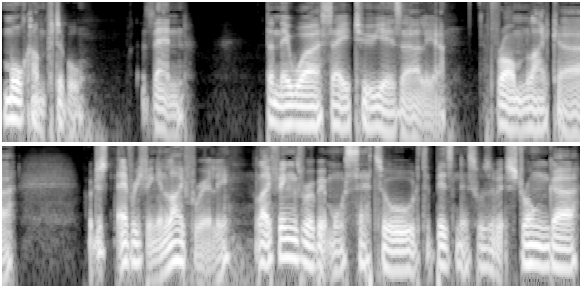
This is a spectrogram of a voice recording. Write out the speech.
more comfortable then than they were, say, two years earlier, from like uh, or just everything in life, really. Like things were a bit more settled, the business was a bit stronger,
